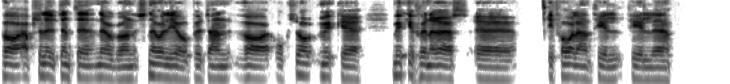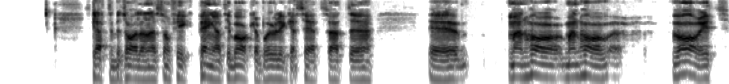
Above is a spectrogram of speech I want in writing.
var absolut inte någon snåljåp utan var också mycket, mycket generös eh, i förhållande till, till eh, skattebetalarna som fick pengar tillbaka på olika sätt. Så att eh, eh man, har, man har varit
